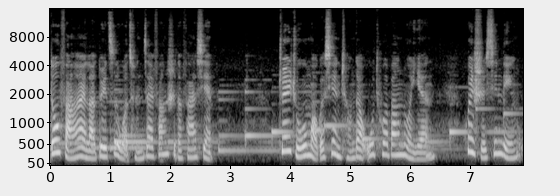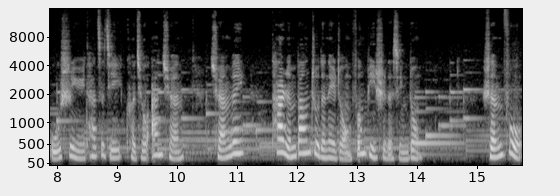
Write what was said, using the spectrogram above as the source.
都妨碍了对自我存在方式的发现。追逐某个现成的乌托邦诺言，会使心灵无视于他自己渴求安全、权威、他人帮助的那种封闭式的行动。神父、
